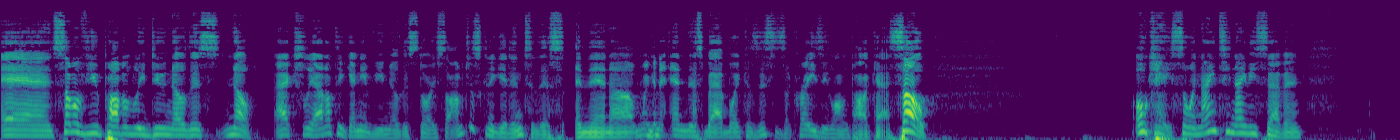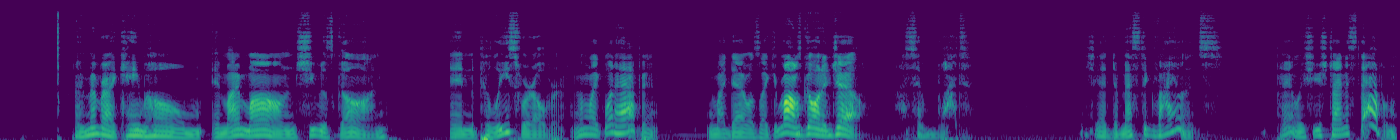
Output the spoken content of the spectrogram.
and some of you probably do know this. No, actually, I don't think any of you know this story. So I'm just gonna get into this, and then uh, we're gonna end this bad boy because this is a crazy long podcast. So, okay, so in 1997 I remember I came home and my mom, she was gone and the police were over. And I'm like, what happened? And my dad was like, your mom's going to jail. I said, what? And she had domestic violence. Apparently she was trying to stab him.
